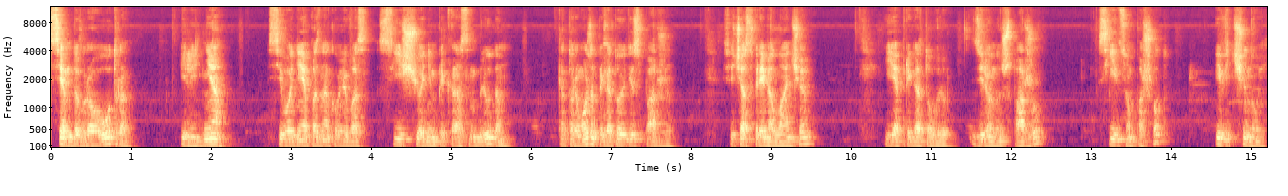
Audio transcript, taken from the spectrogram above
Всем доброго утра или дня. Сегодня я познакомлю вас с еще одним прекрасным блюдом, которое можно приготовить из спаржи. Сейчас время ланча, и я приготовлю зеленую спаржу с яйцом пашот и ветчиной.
